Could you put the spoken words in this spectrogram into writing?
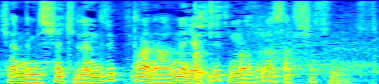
kendimiz şekillendirip tane haline getirip bundan sonra satışa sunuyoruz.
